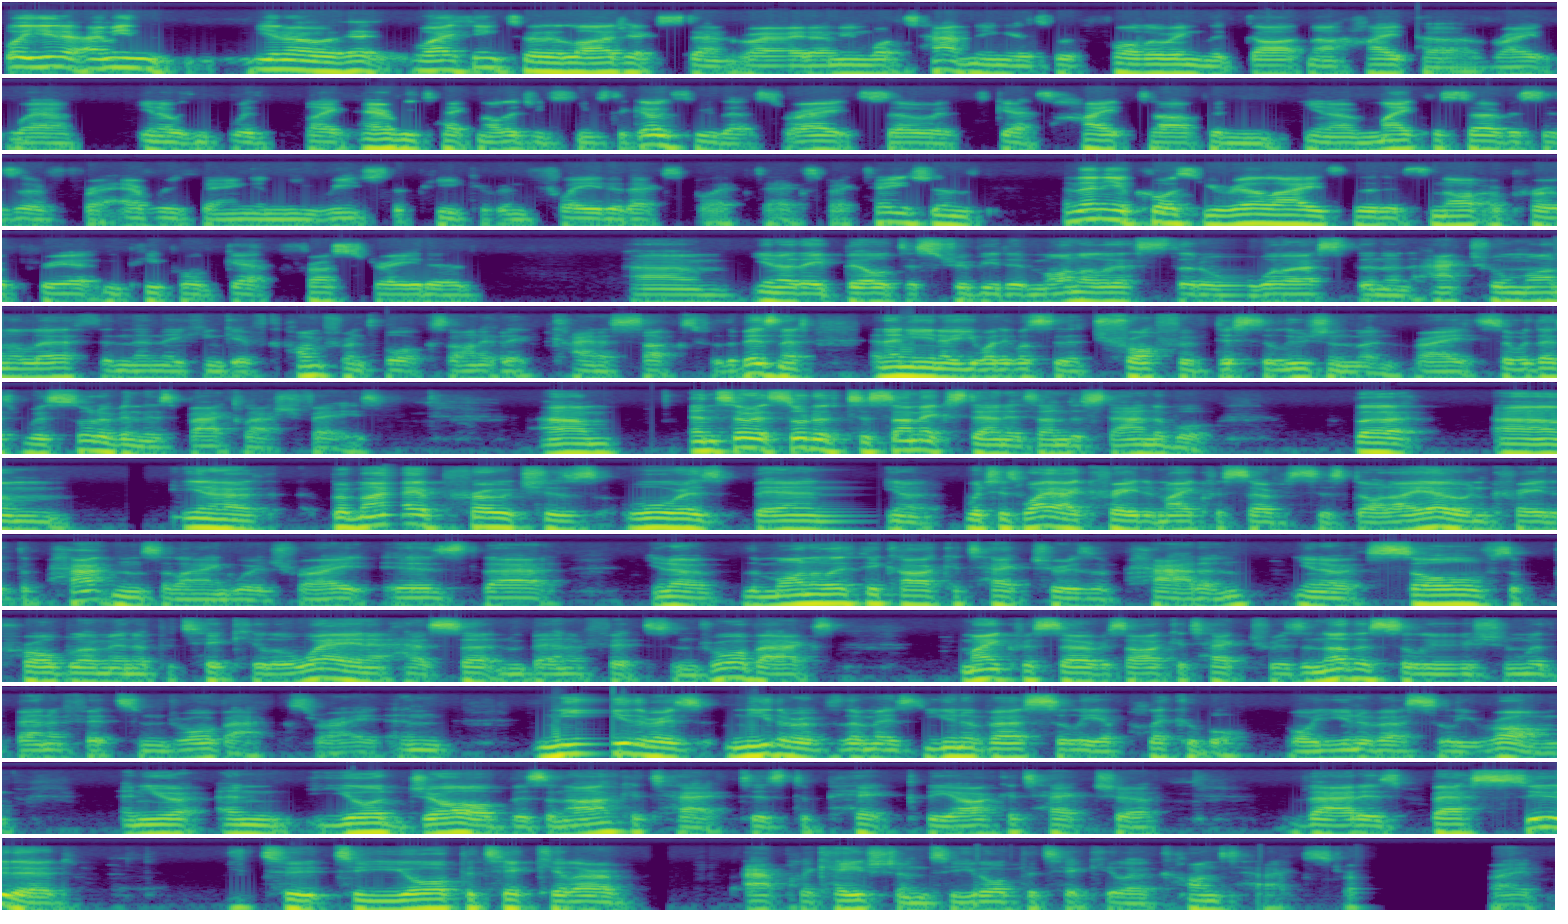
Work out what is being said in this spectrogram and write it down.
Well, you know, I mean, you know, it, well, I think to a large extent, right? I mean, what's happening is we're following the Gartner hype curve, right? Where you know, with, with, like every technology seems to go through this, right? So it gets hyped up, and you know, microservices are for everything, and you reach the peak of inflated expect expectations, and then of course you realize that it's not appropriate, and people get frustrated. Um, you know, they build distributed monoliths that are worse than an actual monolith, and then they can give conference talks on it, but it kind of sucks for the business. And then, you know, you what what's the trough of disillusionment, right? So we're, we're sort of in this backlash phase. Um, and so it's sort of to some extent it's understandable, but um, you know, but my approach has always been, you know, which is why I created microservices.io and created the patterns language, right? Is that, you know, the monolithic architecture is a pattern, you know, it solves a problem in a particular way and it has certain benefits and drawbacks. Microservice architecture is another solution with benefits and drawbacks, right? And neither is neither of them is universally applicable or universally wrong and you and your job as an architect is to pick the architecture that is best suited to to your particular application to your particular context right?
